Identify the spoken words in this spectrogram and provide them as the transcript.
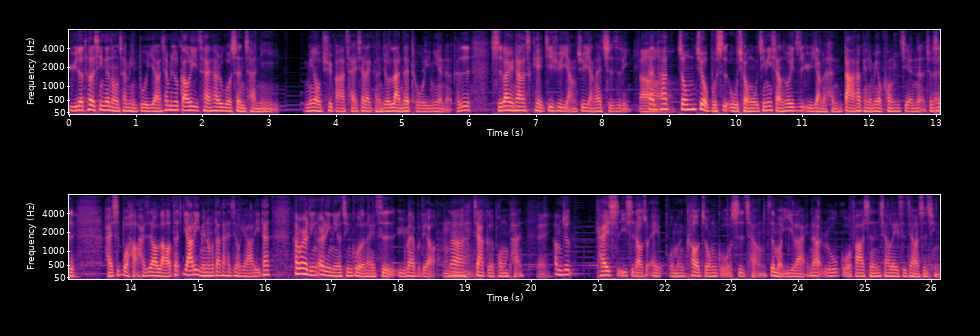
鱼的特性跟农产品不一样，像比如说高丽菜，它如果盛产你。没有去把它采下来，可能就烂在土里面了。可是石斑鱼它是可以继续养，去养在池子里，但它终究不是无穷无尽。你想说一只鱼养的很大，它肯定没有空间了，就是还是不好，还是要捞。但压力没那么大，但还是有压力。但他们二零二零年又经过了那一次鱼卖不掉，那价格崩盘，对，他们就开始意识到说，哎，我们靠中国市场这么依赖，那如果发生像类似这样的事情，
